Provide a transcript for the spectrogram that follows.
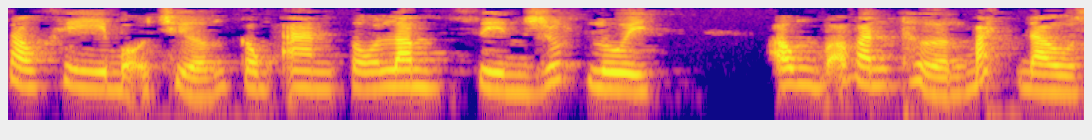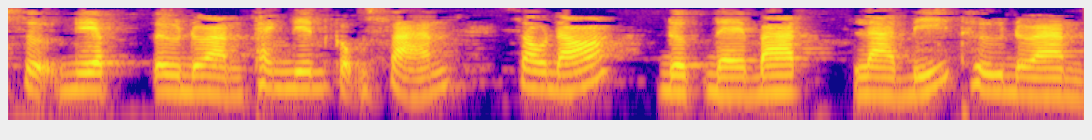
sau khi Bộ trưởng Công an Tô Lâm xin rút lui. Ông Võ Văn Thưởng bắt đầu sự nghiệp từ đoàn thanh niên Cộng sản, sau đó được đề bạt là bí thư đoàn.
